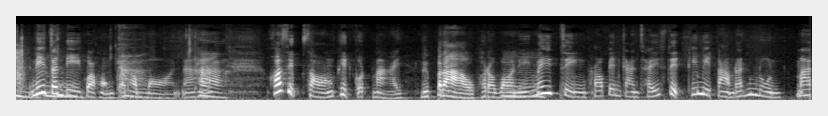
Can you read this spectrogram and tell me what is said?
มนี่จะดีกว่าของกทมนะคะค่ะ ข้อ 12 ผิดกฎหมายหรือเปล่าพรบนี้อืมไม่จริง เพราะเป็นการใช้สิทธิ์ที่มีตามรัฐธรรมนูญมา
